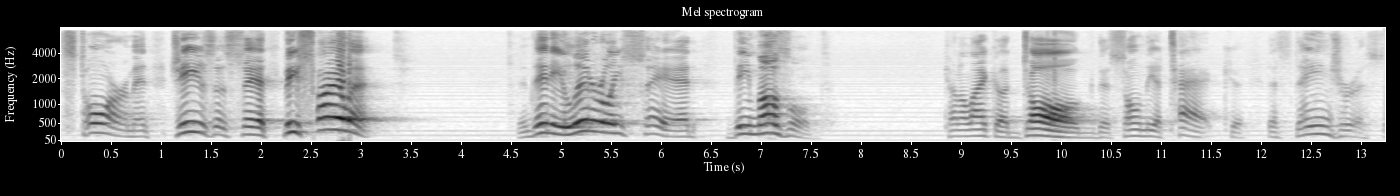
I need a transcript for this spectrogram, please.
storm. And Jesus said, Be silent. And then he literally said, Be muzzled. Kind of like a dog that's on the attack, that's dangerous.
